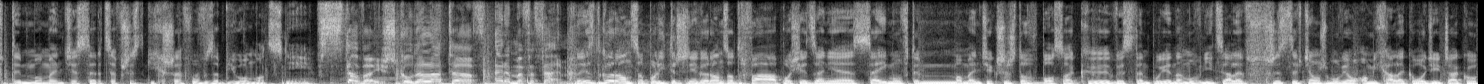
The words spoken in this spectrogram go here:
w tym momencie serce wszystkich szefów zabiło mocniej. Wstawaj, szkoda lata w RMFFM. No jest gorąco, politycznie gorąco, trwa posiedzenie Sejmu. W tym momencie Krzysztof Bosak y, występuje na mównicy, ale wszyscy wciąż mówią o Michale Kołodziejczaku,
